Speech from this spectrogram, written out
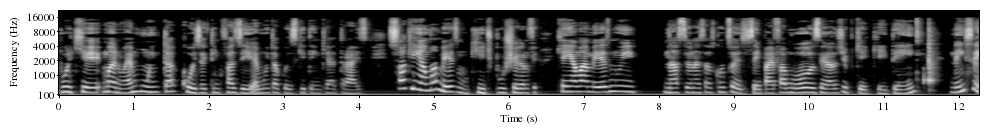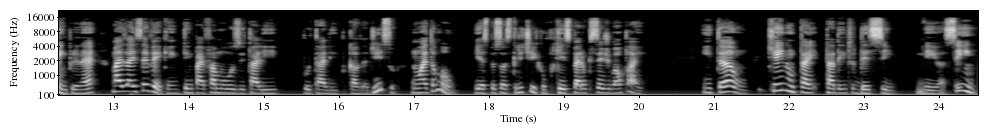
Porque, mano, é muita coisa que tem que fazer, é muita coisa que tem que ir atrás. Só quem ama mesmo, que, tipo, chega no fim. Quem ama mesmo e nasceu nessas condições, sem pai famoso, sem nada do tipo. Porque quem tem, nem sempre, né? Mas aí você vê, quem tem pai famoso e tá ali por estar ali por causa disso, não é tão bom. E as pessoas criticam, porque esperam que seja igual ao pai. Então, quem não tá, tá dentro desse meio assim,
